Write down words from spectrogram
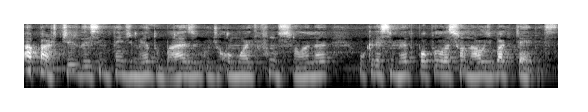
a partir desse entendimento básico de como é que funciona o crescimento populacional de bactérias.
